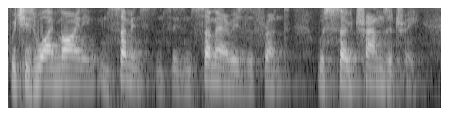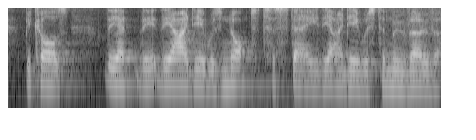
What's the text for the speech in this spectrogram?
which is why mining, in some instances, in some areas of the front, was so transitory, because the, the, idea was not to stay, the idea was to move over.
